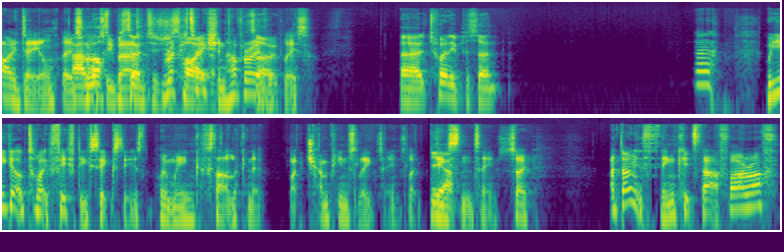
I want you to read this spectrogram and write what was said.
ideal, but it's Our not loss too bad. percentage is higher, Reputation, hover so- over, please. uh, twenty percent. Eh. When you get up to like 50, 60 is the point where you can start looking at like Champions League teams, like Yeah. decent teams. So I don't think it's that far off.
